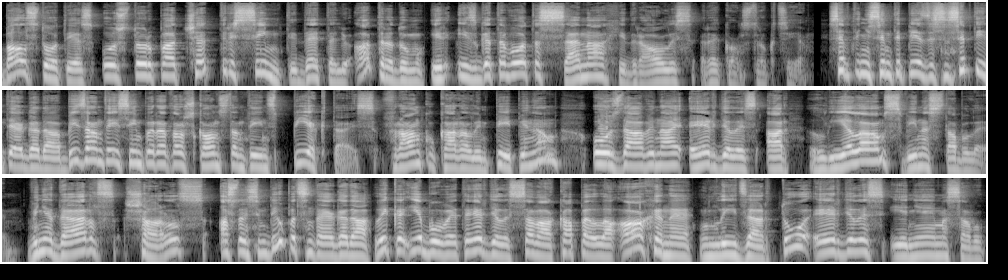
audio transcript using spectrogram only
Balstoties uz turpat 400 detaļu atradumu, ir izgatavota senā hidraulis rekonstrukcija. 757. gadā Bizantijas imperators Konstantīns V Franku karalim Pipinam uzdāvināja ērģeles ar lielām svinas stabulēm. Viņa dēls Šārls 812. gadā lika iebūvēt ērģeles savā kapelā Āhenē, un līdz ar to ērģeles ieņēma savu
